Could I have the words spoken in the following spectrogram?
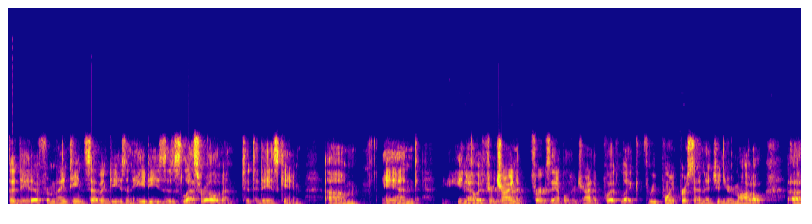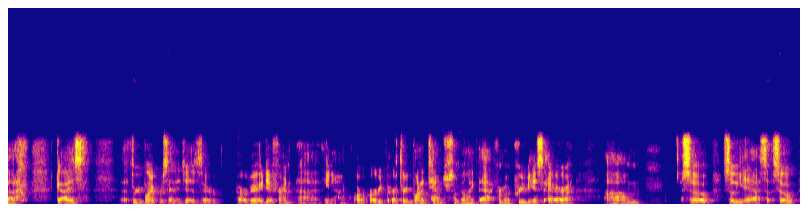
the data from 1970s and 80s is less relevant to today's game. Um, and you know if you're trying to, for example, if you're trying to put like three point percentage in your model, uh, guys. Uh, three point percentages are, are very different, uh, you know, or, or, or three point attempts or something like that from a previous era. Um, so so yeah so, so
